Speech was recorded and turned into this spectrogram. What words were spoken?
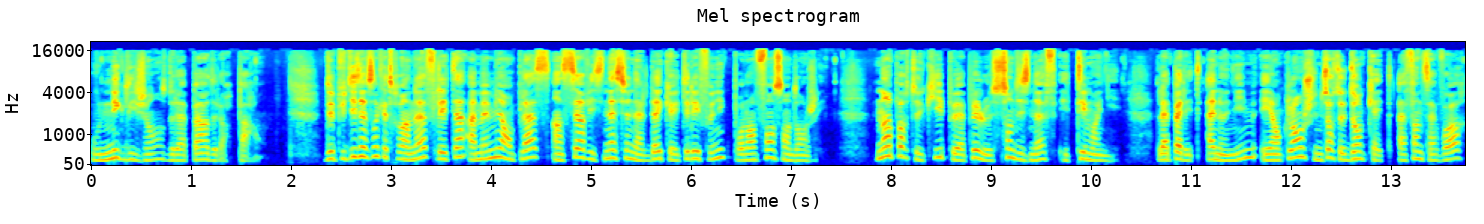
ou négligence de la part de leurs parents. Depuis 1989, l'État a même mis en place un service national d'accueil téléphonique pour l'enfance en danger. N'importe qui peut appeler le 119 et témoigner. L'appel est anonyme et enclenche une sorte d'enquête afin de savoir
